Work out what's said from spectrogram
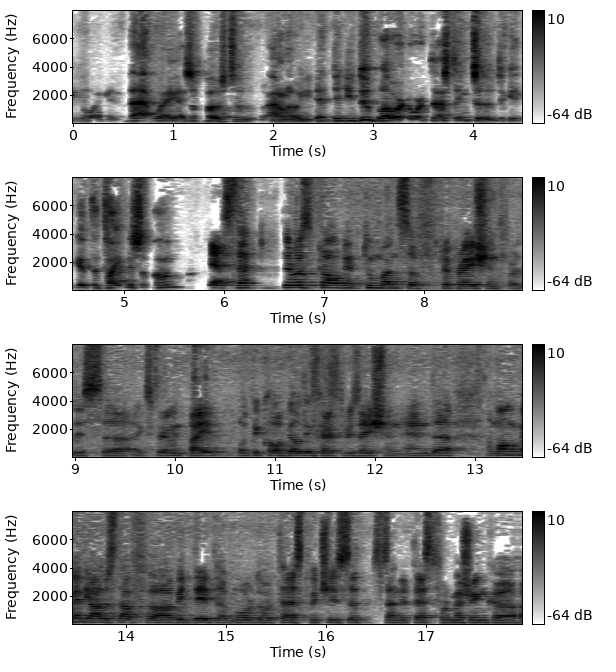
Be doing it that way as opposed to I don't know? Did you do blower door testing to to get, get the tightness of the home? Yes, that there was probably two months of preparation for this uh, experiment by what we call building characterization, and uh, among many other stuff, uh, we did a blower door test, which is a standard test for measuring uh,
